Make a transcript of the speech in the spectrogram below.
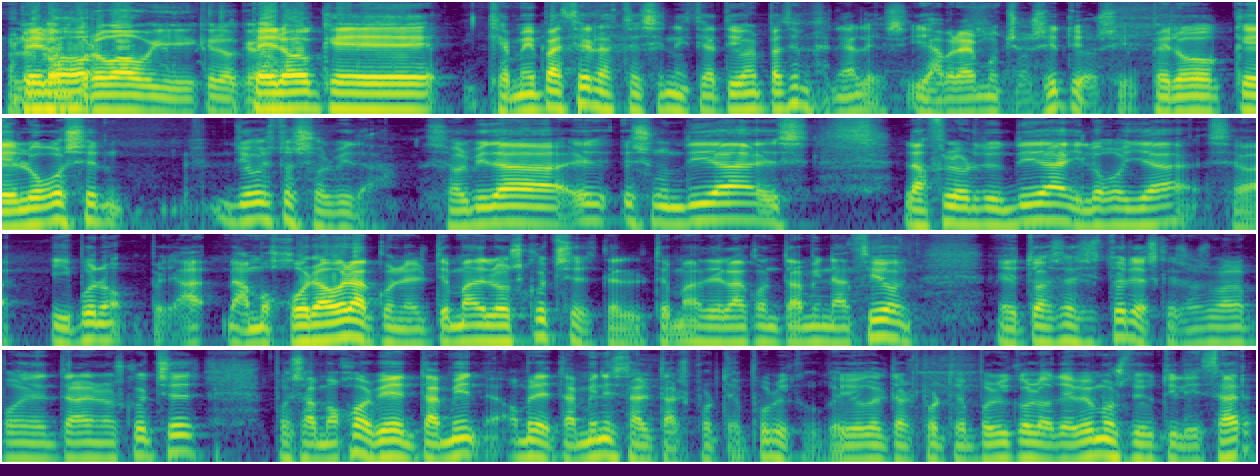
Lo he comprobado y creo que. pero que, que me parece las tres iniciativas me parecen geniales. Y habrá en muchos sitios, sí. Pero que luego se. Yo esto se olvida. Se olvida, es, es un día, es la flor de un día y luego ya se va. Y bueno, a, a lo mejor ahora con el tema de los coches, del tema de la contaminación, eh, todas esas historias que no se van a poder entrar en los coches, pues a lo mejor bien, también, hombre, también está el transporte público, que yo creo que el transporte público lo debemos de utilizar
